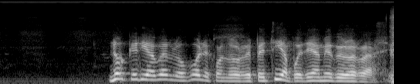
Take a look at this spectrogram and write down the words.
no quería ver los goles cuando lo repetían porque tenía miedo que lo errase.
